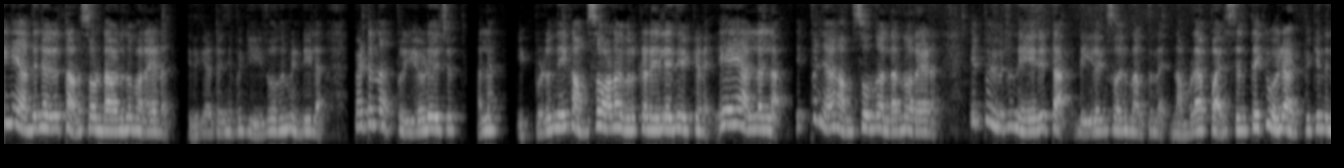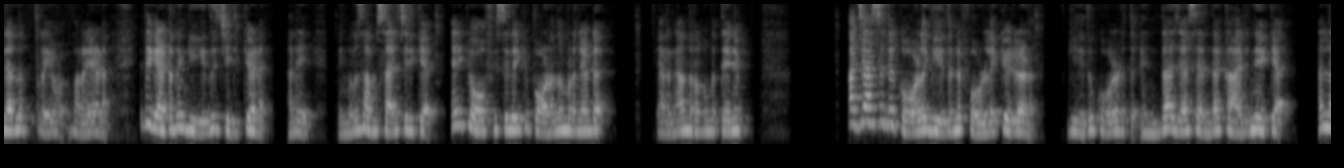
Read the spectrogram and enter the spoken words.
ഇനി അതിനൊരു തടസ്സം ഉണ്ടാവില്ലെന്ന് പറയണ. ഇത് കേട്ടുകഴിഞ്ഞപ്പോ ഗീത ഒന്നും മിണ്ടിയില്ല. പെട്ടെന്ന് പ്രിയോട് ചോദിച്ചു അല്ല ഇപ്പോഴും നീ ഹംസമാണോ ഇവർക്കിടയിലേന്ന് ചോദിക്കണേ? ഏയ് അല്ലല്ല. ഇപ്പൊ ഞാൻ ഹംസമൊന്നും അല്ല എന്ന് പറയണേ. ഇപ്പൊ ഇവർ നേരിട്ടാ ഡീലിങ്സ് ഒക്കെ നടത്തുന്നത് നമ്മളെ ആ പരിസരത്തേക്ക് പോലും അടുപ്പിക്കുന്നില്ല എന്ന് പറയണം. ഇത് കേട്ടെന്ന് ഗീത ചിരിക്കുകയാണ് അതെ നിങ്ങൾ സംസാരിച്ചിരിക്കാം. എനിക്ക് ഓഫീസിലേക്ക് പോകണമെന്നും പറഞ്ഞുകൊണ്ട് ഇറങ്ങാൻ തുടങ്ങുമ്പോഴത്തേനും അജാസിന്റെ കോൾ ഗീതന്റെ ഫോണിലേക്ക് വരുവാണ്. ഗീതു കോൾ എടുത്തു. എന്താ ജാസ്? എന്താ കാര്യം ചോദിക്കുക അല്ല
